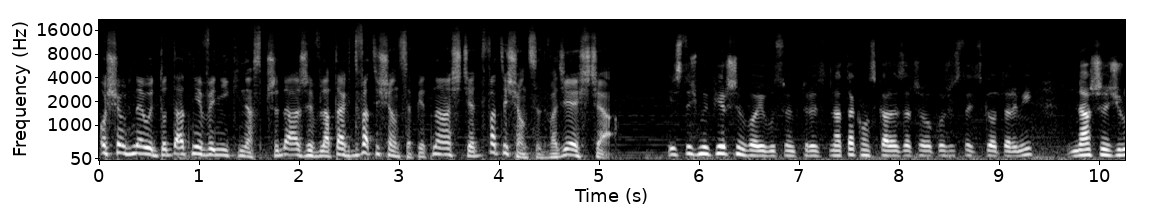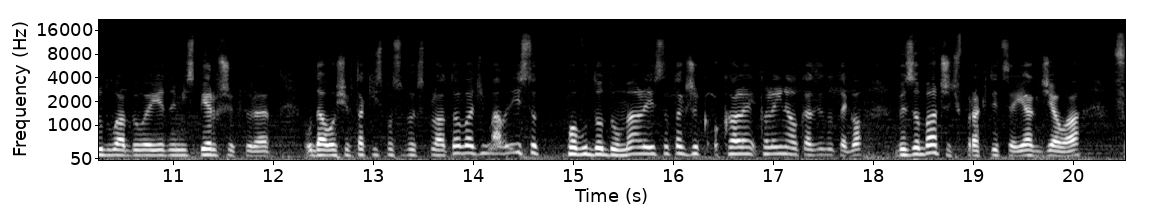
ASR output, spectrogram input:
osiągnęły dodatnie wyniki na sprzedaży w latach 2015-2020. Jesteśmy pierwszym województwem, które na taką skalę zaczęło korzystać z geotermii. Nasze źródła były jednymi z pierwszych, które udało się w taki sposób eksploatować jest to powód do dumy, ale jest to także kolejna okazja do tego, by zobaczyć w praktyce, jak działa w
